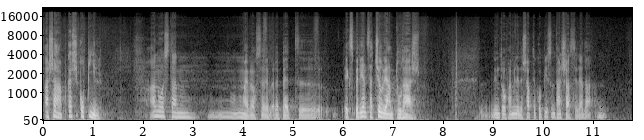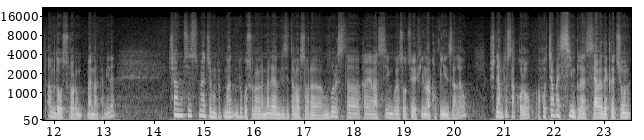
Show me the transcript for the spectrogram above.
Așa, ca și copil. Anul ăsta nu, nu mai vreau să repet uh, experiența celui anturaj. Dintr-o familie de șapte copii sunt al șaselea, da? Am două surori mai mari ca mine. Și am zis, mergem, mă duc cu surorile mele în vizită la o soră în vârstă, care era singură, soțul ei fiind la copii în Zaleu. Și ne-am dus acolo. A fost cea mai simplă seară de Crăciun.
